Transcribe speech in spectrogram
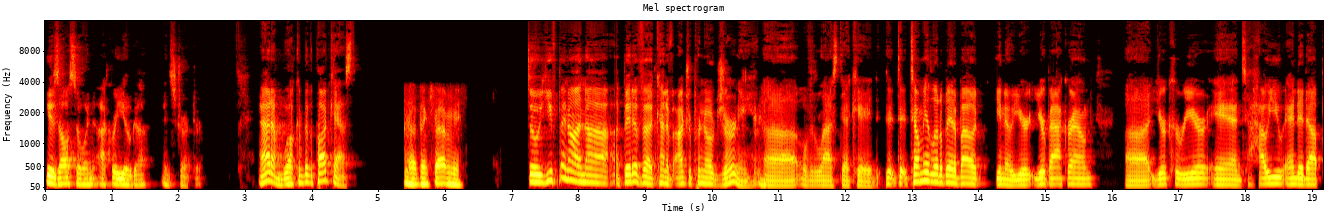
He is also an Acro Yoga instructor. Adam, welcome to the podcast. Uh, thanks for having me. So you've been on uh, a bit of a kind of entrepreneurial journey mm-hmm. uh, over the last decade. T- tell me a little bit about you know your your background, uh, your career, and how you ended up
